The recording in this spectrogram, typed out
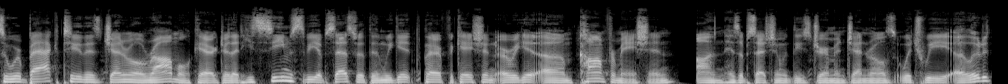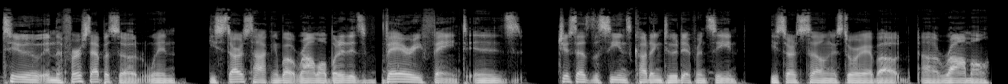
So we're back to this General Rommel character that he seems to be obsessed with, and we get clarification or we get um, confirmation on his obsession with these German generals, which we alluded to in the first episode when he starts talking about Rommel, but it is very faint, and it's just as the scene's cutting to a different scene, he starts telling a story about uh, Rommel.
